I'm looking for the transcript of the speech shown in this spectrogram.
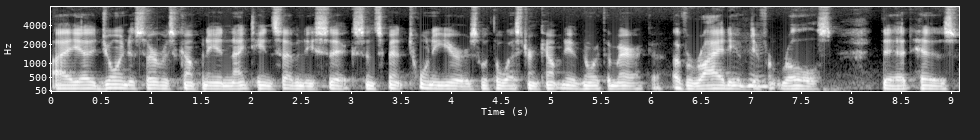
I uh, joined a service company in 1976 and spent 20 years with the Western Company of North America, a variety of mm-hmm. different roles that has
